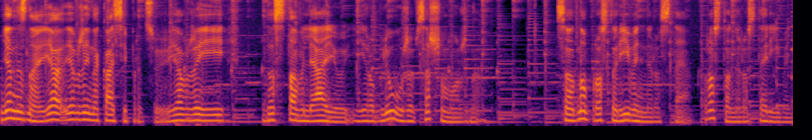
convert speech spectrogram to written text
Я не знаю, я, я вже і на касі працюю, я вже і доставляю, і роблю вже все, що можна. Все одно просто рівень не росте. Просто не росте рівень.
